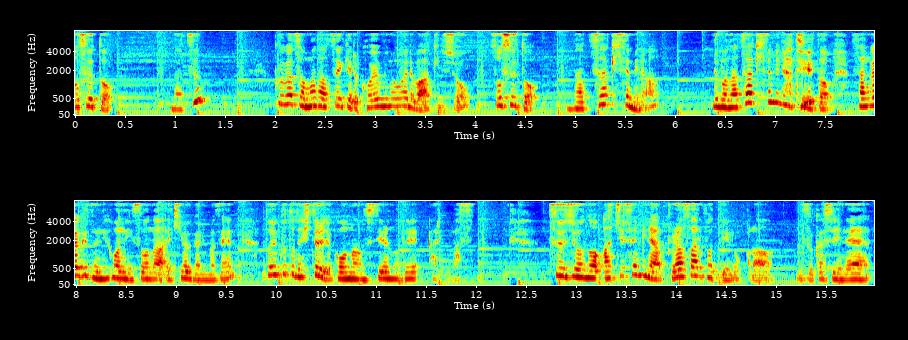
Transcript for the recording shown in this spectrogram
そうすると、夏 ?9 月はまだ暑いけど暦の上では秋でしょ？そうすると、夏秋セミナー？でも夏秋セミナーっていうと3ヶ月日本にいそうな勢いがありません？ということで一人で混乱しているのであります。通常の秋セミナープラスアルファっていうのかな？難しいね。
